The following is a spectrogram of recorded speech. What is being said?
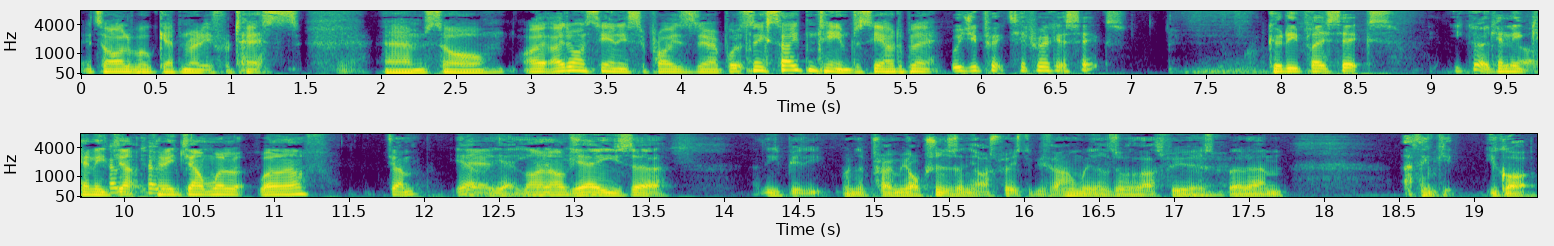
It's all about getting ready for tests. Um, so I, I don't see any surprises there. But it's an exciting team to see how to play. Would you pick Tipuric at six? Could he play six? He could. Can he? Can he Can- jump? can- Can he jump well well enough? Jump? Yeah, Yeah, yeah, line yeah. yeah he's uh, I think he's been one of the primary options in the Ospreys to be found Wales over the last few years. But um, I think you got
